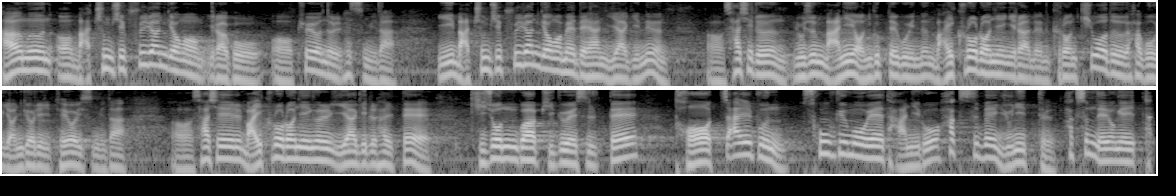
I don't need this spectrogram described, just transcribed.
다음은 어, 맞춤식 훈련 경험이라고 어, 표현을 했습니다. 이 맞춤식 훈련 경험에 대한 이야기는 어, 사실은 요즘 많이 언급되고 있는 마이크로 러닝이라는 그런 키워드하고 연결이 되어 있습니다. 어, 사실 마이크로 러닝을 이야기를 할 때 기존과 비교했을 때 더 짧은 소규모의 단위로 학습의 유닛들, 학습 내용의 다-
